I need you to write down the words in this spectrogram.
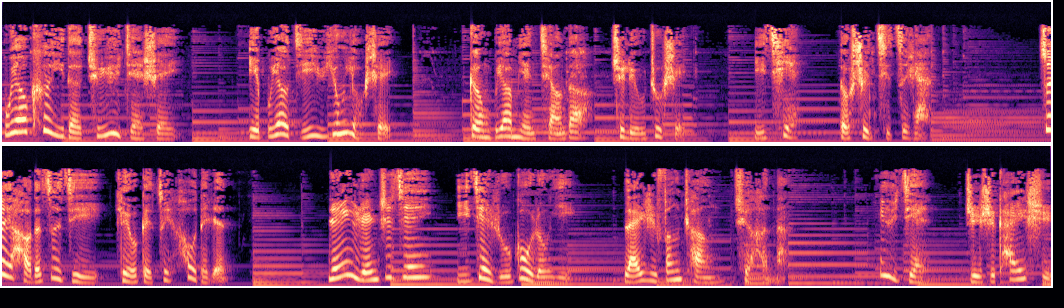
不要刻意的去遇见谁，也不要急于拥有谁，更不要勉强的去留住谁，一切都顺其自然。最好的自己留给最后的人。人与人之间一见如故容易，来日方长却很难。遇见只是开始，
